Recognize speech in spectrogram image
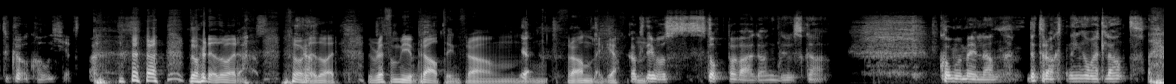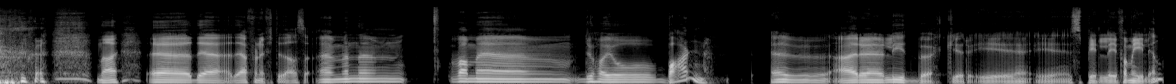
du klarer ikke å holde kjeft. det var det det var, ja. Det var det det var. Det ble for mye prating fra, ja. fra anlegget. Kan ikke drive og stoppe hver gang du skal komme med en eller annen betraktning om et eller annet. Nei, eh, det, det, er fornuftig, det, altså. Eh, men eh, hva med Du har jo barn. Er lydbøker i, i spill i familien?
